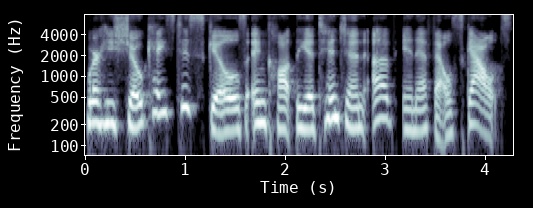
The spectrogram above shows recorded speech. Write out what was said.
where he showcased his skills and caught the attention of NFL scouts.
